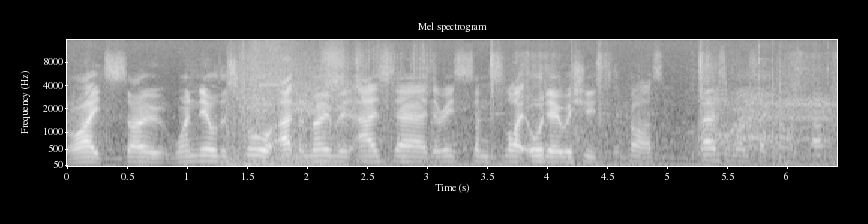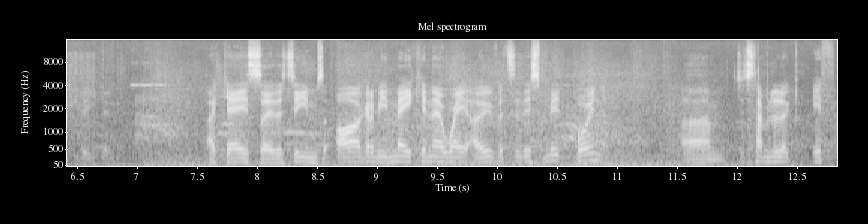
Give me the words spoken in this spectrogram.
Right, so 1-0 the score at the moment as uh, there is some slight audio issues for the cast. one second, speaking. Okay, so the teams are going to be making their way over to this midpoint. Um, just having a look if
